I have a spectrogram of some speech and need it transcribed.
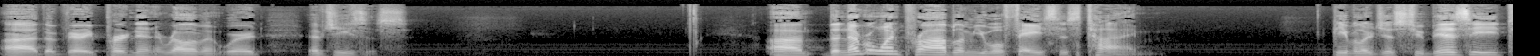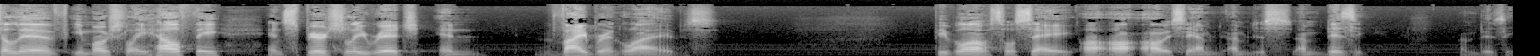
uh, the very pertinent and relevant word of Jesus. Uh, the number one problem you will face is time. People are just too busy to live emotionally healthy and spiritually rich and vibrant lives. People also say, "I always say, I'm, I'm just, I'm busy. I'm busy.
